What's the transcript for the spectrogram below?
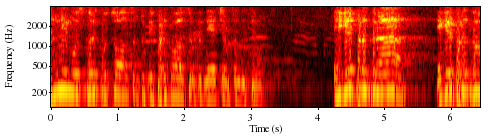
అన్ని మూసుకొని కూర్చోవాల్సి ఉంటుంది పడుకోవాల్సి ఉంటుంది అని చెబుతుంది శవం. ఎగిరి పడద్దురా ఎగిరి పడద్దు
